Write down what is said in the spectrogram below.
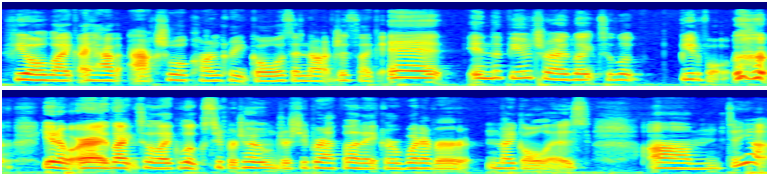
feel like I have actual concrete goals and not just like, eh, in the future I'd like to look beautiful, you know, or I'd like to like look super toned or super athletic or whatever my goal is. Um, so yeah.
